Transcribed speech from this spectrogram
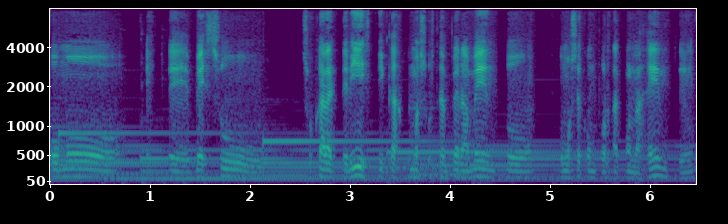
¿Cómo este, ves su, sus características, cómo es su temperamento, cómo se comporta con la gente?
